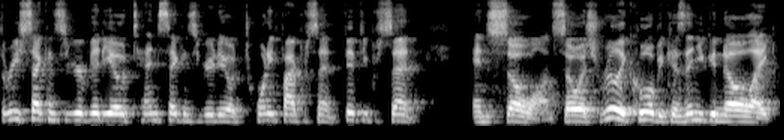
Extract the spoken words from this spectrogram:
three seconds of your video 10 seconds of your video 25% 50% and so on. So it's really cool because then you can know like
